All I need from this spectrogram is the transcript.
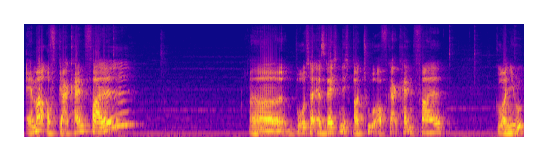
Emma, auf gar keinen Fall. Äh, Bota erst recht nicht. Batu, auf gar keinen Fall. Guan Yu,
